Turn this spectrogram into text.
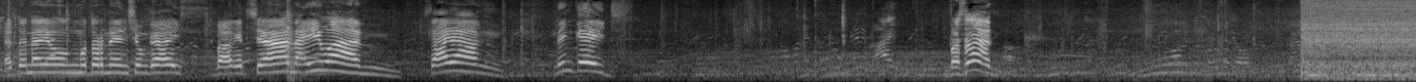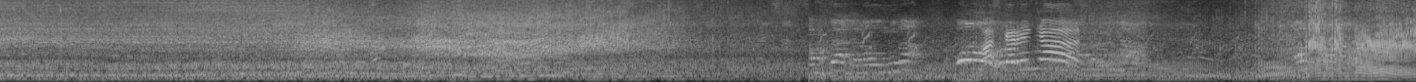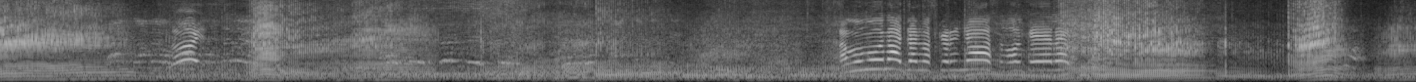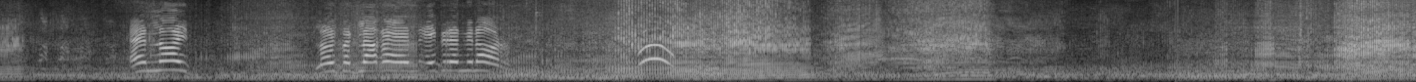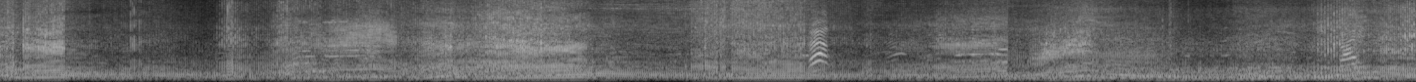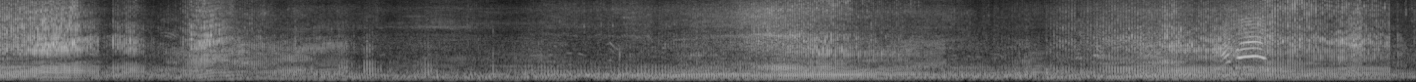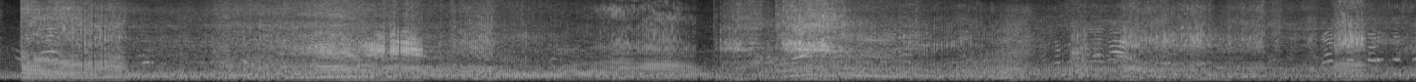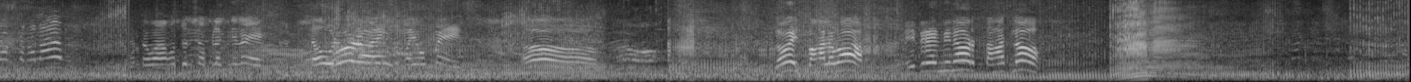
Ito na yung motor na Ensyong guys. Bakit siya naiwan? Sayang. Linkage. Basag. Mascareñas. Lloyd. Nangunguna dyan Mascareñas, all KLF. And Lloyd. Lloyd Baglaken, Adrian Minor. Sa vlog nila eh. Nahulog ko eh, sumayo pa eh. Oh. Lloyd, pangalawa. Adrian Minor, pangatlo.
